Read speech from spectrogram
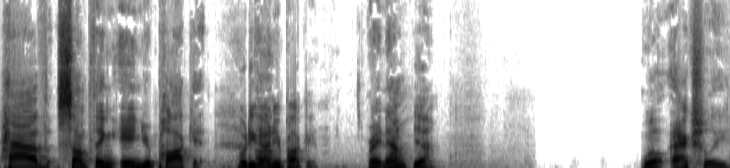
have something in your pocket. What do you got Uh, in your pocket? Right now? Yeah. Well, actually,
